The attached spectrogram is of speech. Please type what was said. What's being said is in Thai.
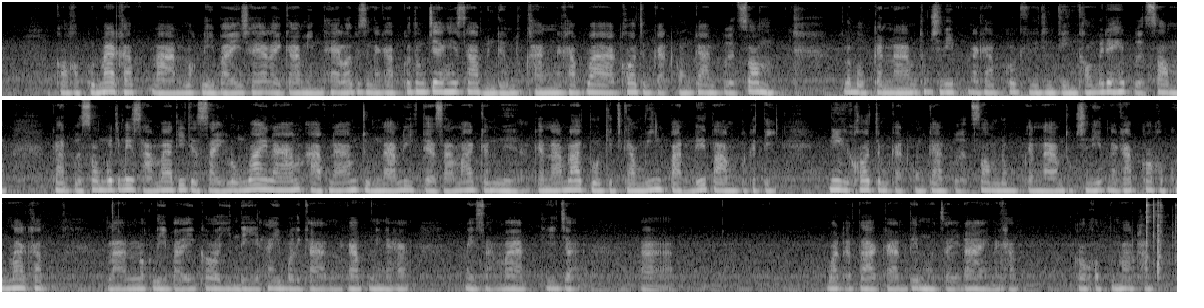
ก็ขอบคุณมากครับ ร้านล็อกดีไบใช้อะไรการมินแท้ร้อยเปอร์เซ็นต์นะครับ ก็ต้องแจ้งให้ทราบเหมือนเดิมทุกครั้งนะครับ ว่าข้อจำกัดของการเปิดซ่อม ระบบกันน้ำทุกชนิดนะครับ ก็คือจริงๆ เขาไม่ได้ให้เปิดซ่อม การเปิดซ่อมก็จะไม่สามารถที่จะใส่ลงว่ายน้ำอาบน้ำจุ่มน้ำได้อีกแต่สามารถกันเหงื่อกันน้ำลาดตัวกิจกรรมวิ่งปั่นได้ตามปกติ นี่คือข้อจำกัดของการเปิดซ่อมระบบกันน้ำทุกชนิดนะครับ ก็ขอบคุณมากครับ ร้านล็อกดีไบก็ยินดีให้บริการนะครับนี่นะฮะไม่สามารถที่จะวัดอัตราการเต้นหัวใจได้นะครับ ก็ขอบคุณมากครับ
